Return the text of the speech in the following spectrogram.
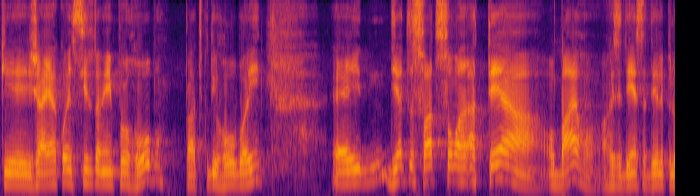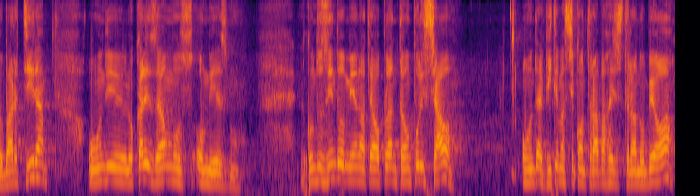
que já é conhecido também por roubo, prático de roubo aí. É, e, diante dos fatos, fomos até a, o bairro, a residência dele pelo Bartira, onde localizamos o mesmo. Conduzindo o mesmo até o plantão policial, onde a vítima se encontrava registrando o BO,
